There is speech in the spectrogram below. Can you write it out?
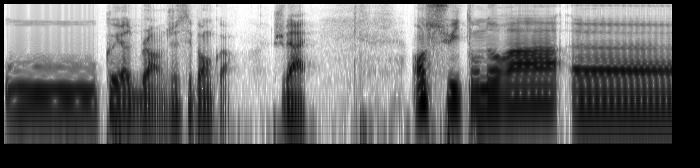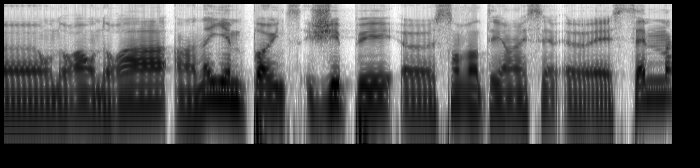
ou coyote brown, je sais pas encore, je verrai. Ensuite, on aura, euh, un IM Point GP 121 SM.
